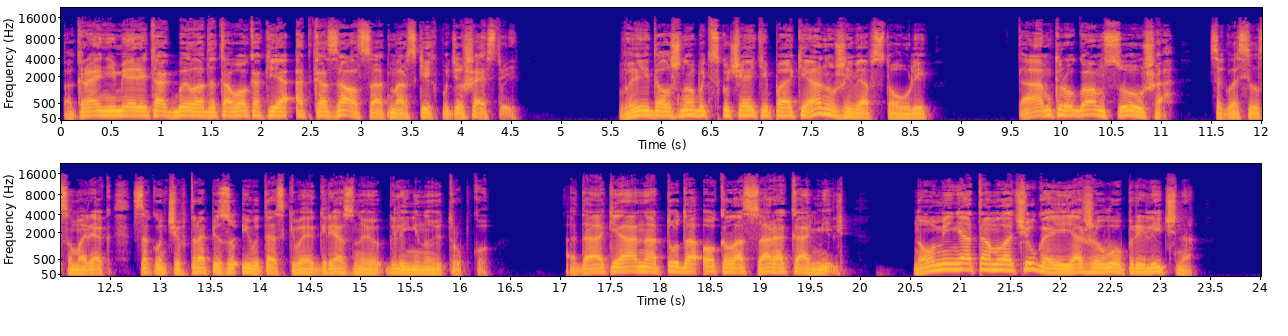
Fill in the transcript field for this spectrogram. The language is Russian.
По крайней мере, так было до того, как я отказался от морских путешествий. Вы, должно быть, скучаете по океану, живя в Стоули?» «Там кругом суша», — согласился моряк, закончив трапезу и вытаскивая грязную глиняную трубку. «А до океана оттуда около сорока миль. Но у меня там лачуга, и я живу прилично».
